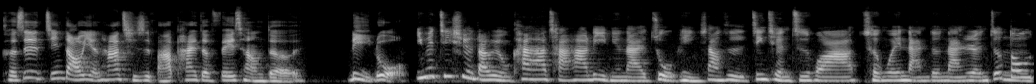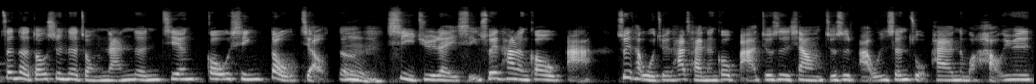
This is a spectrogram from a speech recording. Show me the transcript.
可是金导演他其实把它拍的非常的。利落，因为金希元导演，我看他查他历年来的作品，像是《金钱之花》、《成为男的男人》，这都真的都是那种男人间勾心斗角的戏剧类型，嗯、所以他能够把，所以他我觉得他才能够把，就是像就是把纹身左拍得那么好，因为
